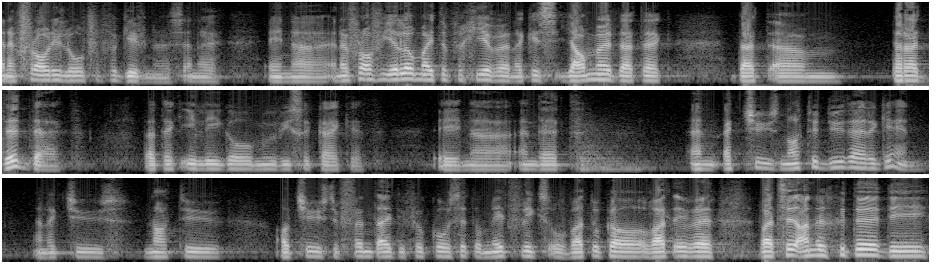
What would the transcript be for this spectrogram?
en ek vra die Lord vir forgiveness en ek en uh en ek vra vir julle om my te vergewe en ek is jammer dat ek dat um, dat I did that dat ek illegal movies gekyk het. En uh and that and I choose not to do that again. And I choose not to I'll choose to find uit hoeveel kos dit om Netflix of wat ook al whatever wat se ander goede die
